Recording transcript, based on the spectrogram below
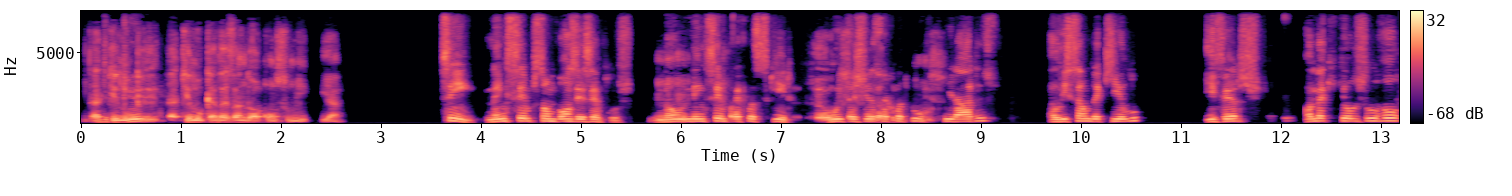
daquilo, que- que... daquilo que elas andam a consumir. Yeah. Sim, nem sempre são bons exemplos, não, Uhum. nem sempre é para seguir. Eu muitas vezes é para tu retirares a lição daquilo e veres onde é que aquilo os levou.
